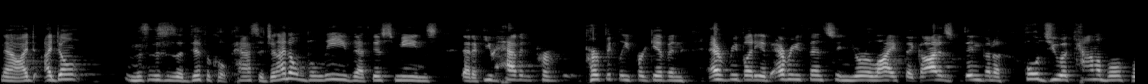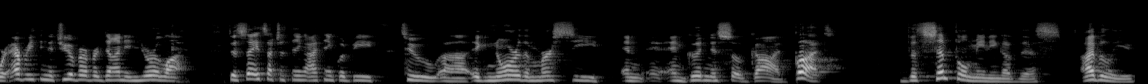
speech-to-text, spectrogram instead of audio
Now, I, I don't this, this is a difficult passage, and I don't believe that this means that if you haven't per- perfectly forgiven everybody of every offense in your life, that God is then going to hold you accountable for everything that you have ever done in your life. To say such a thing, I think, would be to uh, ignore the mercy and, and goodness of God. But the simple meaning of this, I believe,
